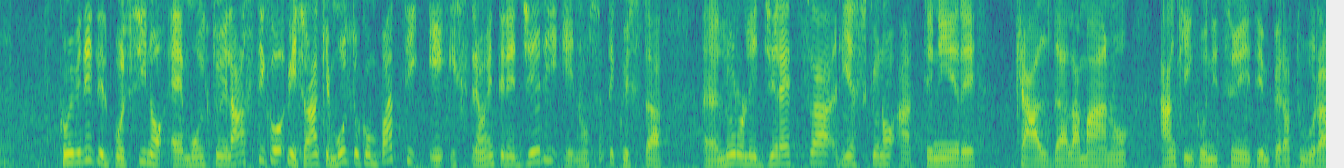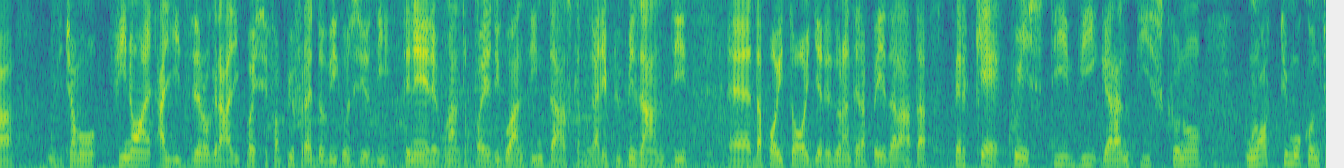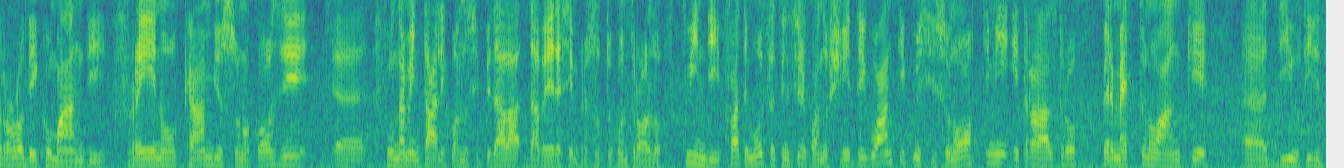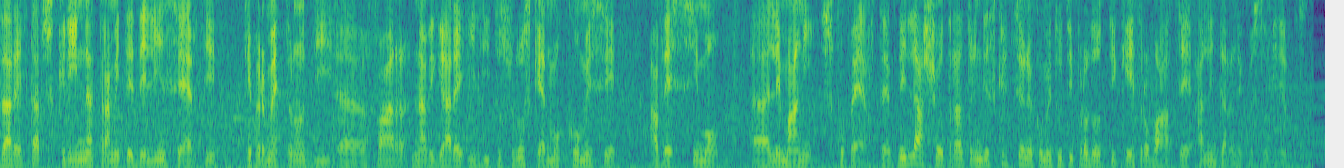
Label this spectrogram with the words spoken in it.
Come vedete il polsino è molto elastico quindi sono anche molto compatti e estremamente leggeri e nonostante questa eh, loro leggerezza riescono a tenere calda la mano anche in condizioni di temperatura diciamo fino agli 0 gradi poi se fa più freddo vi consiglio di tenere un altro paio di guanti in tasca magari più pesanti eh, da poi togliere durante la pedalata perché questi vi garantiscono un ottimo controllo dei comandi. Freno cambio sono cose eh, fondamentali quando si pedala da avere sempre sotto controllo. Quindi fate molta attenzione quando scegliete i guanti questi sono ottimi e tra l'altro permettono anche eh, di utilizzare il touchscreen tramite degli inserti che permettono di eh, far navigare il dito sullo schermo come se avessimo eh, le mani scoperte. Vi lascio tra l'altro in descrizione come tutti i prodotti che trovate all'interno di questo video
